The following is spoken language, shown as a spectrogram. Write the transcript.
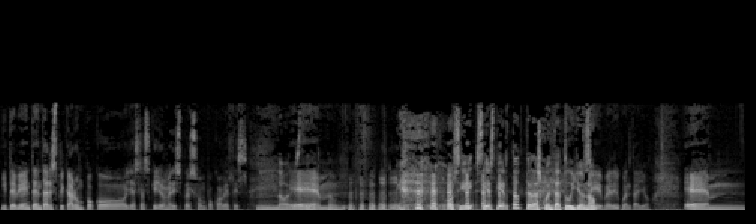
Y te voy a intentar explicar un poco, ya sabes que yo me disperso un poco a veces. No es Em, cierto. o si, si es cierto, te das cuenta tuyo, ¿no? Sí, me doy cuenta yo. Eh,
